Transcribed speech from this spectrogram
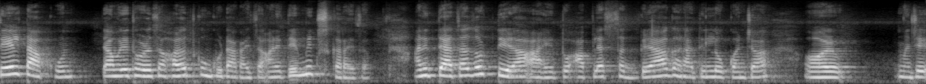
तेल टाकून त्यामध्ये थोडंसं हळद कुंकू टाकायचं आणि ते मिक्स करायचं. आणि त्याचा जो टिळा आहे तो आपल्या सगळ्या घरातील लोकांच्या म्हणजे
